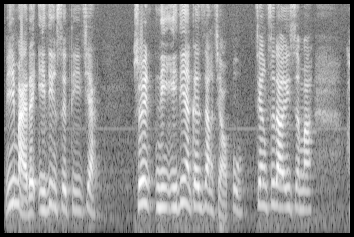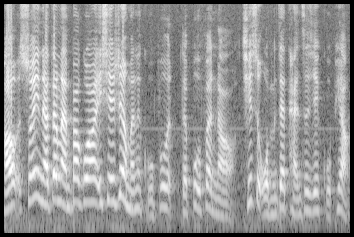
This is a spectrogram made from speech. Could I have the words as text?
你买的一定是低价，所以你一定要跟上脚步，这样知道意思吗？好，所以呢，当然包括一些热门的股部的部分哦，其实我们在谈这些股票，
